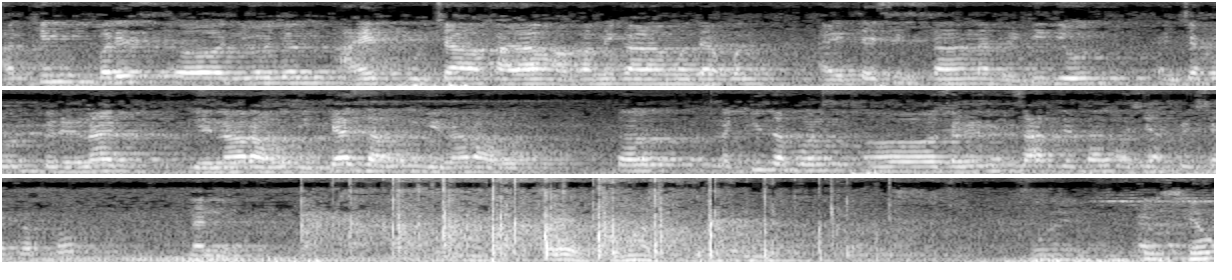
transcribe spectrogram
आणखीन बरेच नियोजन आहेत पुढच्या काळा आगामी काळामध्ये आपण ऐतिहासिक स्थळांना भेटी देऊन त्यांच्याकडून प्रेरणा घेणार आहोत इतिहास जाणून घेणार आहोत. तर नक्कीच आपण सगळेजण साथ देतात अशी अपेक्षा करतो. धन्यवाद. o seu.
